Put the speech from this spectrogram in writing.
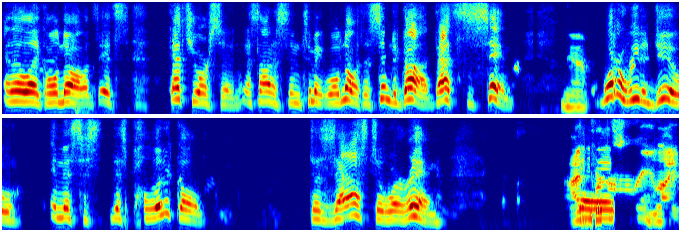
and they're like, "Oh no, it's, it's that's your sin. It's not a sin to me." Well, no, it's a sin to God. That's the sin. Yeah. What are we to do in this this political disaster we're in? I And- personally like.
